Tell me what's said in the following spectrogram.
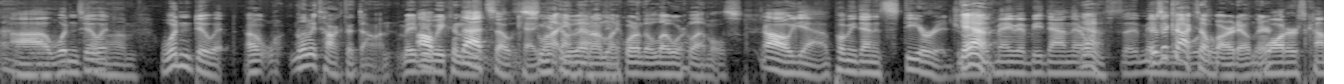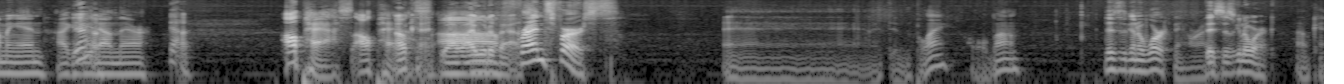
uh, wouldn't do it. Wouldn't do it. W- let me talk to Don. Maybe Oh, we can. that's okay. Slot you, don't in on to. like one of the lower levels. Oh yeah, put me down in steerage. Yeah. right? maybe I'd be down there. Yeah. With, uh, maybe There's a the- cocktail the bar down there. Water's coming in. I could be down there. Yeah. I'll pass. I'll pass. Okay. Well, I would have Uh, asked. Friends first. And it didn't play. Hold on. This is going to work now, right? This is gonna work. okay.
